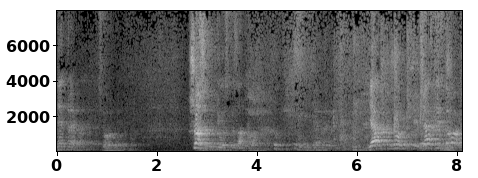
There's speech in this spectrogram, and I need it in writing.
Не треба цього робити. Що ще хотілося сказати вам? Я вам кажу, щастя і здоров'я.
